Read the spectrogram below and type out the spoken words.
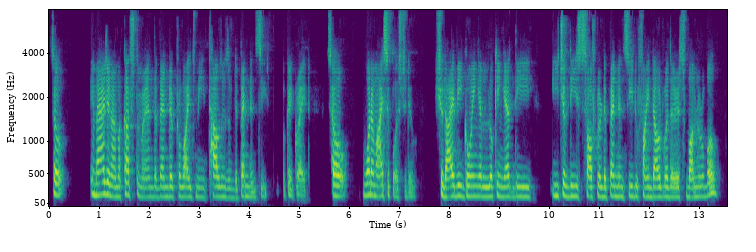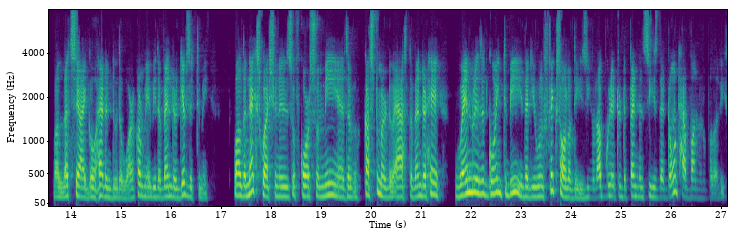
So imagine I'm a customer and the vendor provides me thousands of dependencies. Okay, great. So what am I supposed to do? Should I be going and looking at the each of these software dependency to find out whether it's vulnerable? Well, let's say I go ahead and do the work, or maybe the vendor gives it to me. Well, the next question is, of course, for me as a customer to ask the vendor, hey, when is it going to be that you will fix all of these? You'll upgrade to dependencies that don't have vulnerabilities.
